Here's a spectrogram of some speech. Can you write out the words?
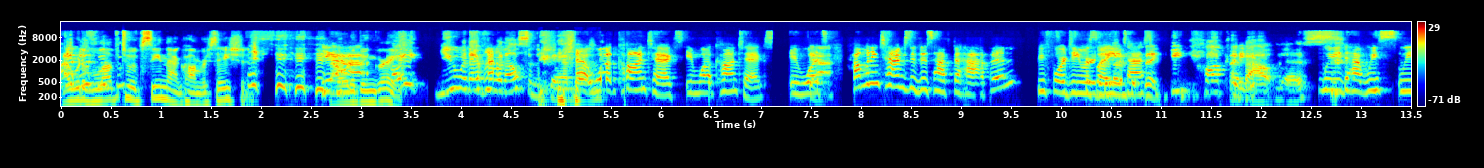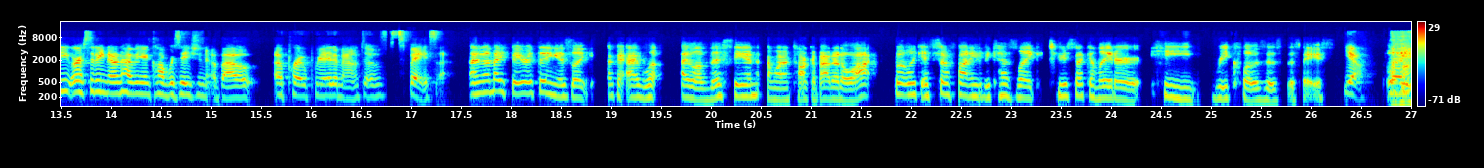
I would have loved to have seen that conversation. That would have been great. right. You and everyone else in the fandom. At what context? In what context? In what? Yeah. How many times did this have to happen before Dean was like, Dean to, "Tess, like, we talked about this. we need to have we we are sitting down having a conversation about appropriate amount of space." And then my favorite thing is like, okay, I love I love this scene. I want to talk about it a lot. But like it's so funny because like two seconds later he recloses the space. Yeah. Uh-huh.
